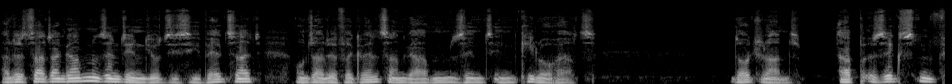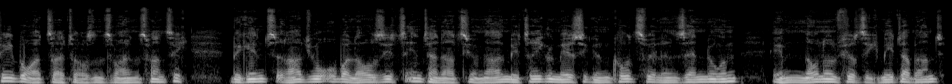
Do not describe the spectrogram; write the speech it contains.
Alle Zeitangaben sind in UTC Weltzeit und alle Frequenzangaben sind in Kilohertz. Deutschland. Ab 6. Februar 2022 beginnt Radio Oberlausitz international mit regelmäßigen Kurzwellensendungen im 49 Meter Band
